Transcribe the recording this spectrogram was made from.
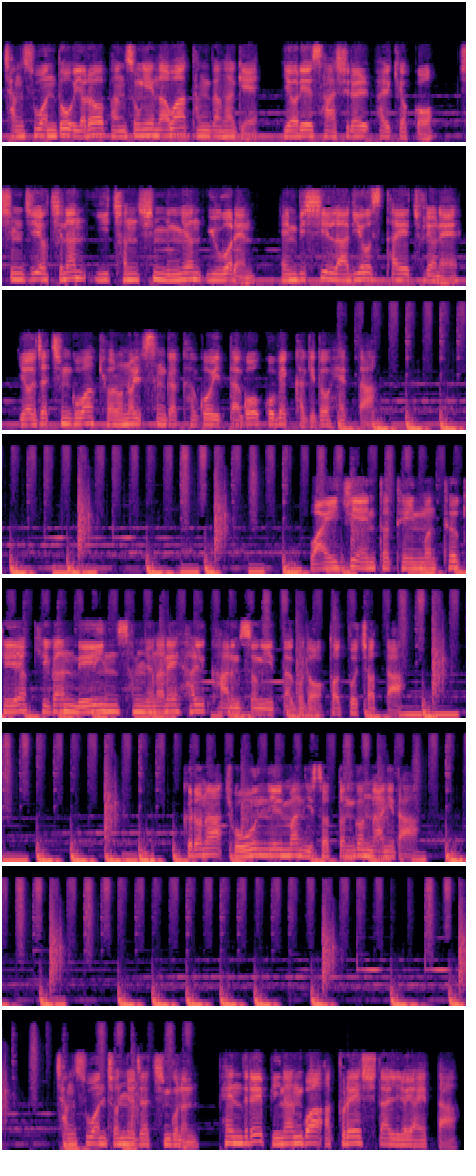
장수원도 여러 방송에 나와 당당하게 열애 사실을 밝혔고 심지어 지난 2016년 6월엔 MBC 라디오 스타에 출연해 여자친구와 결혼을 생각하고 있다고 고백하기도 했다. YG 엔터테인먼트 계약 기간 내인 3년 안에 할 가능성이 있다고도 덧붙였다. 그러나 좋은 일만 있었던 건 아니다. 장수원 전 여자친구는 팬들의 비난과 악플에 시달려야 했다.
